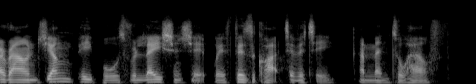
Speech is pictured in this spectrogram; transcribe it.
around young people's relationship with physical activity and mental health.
